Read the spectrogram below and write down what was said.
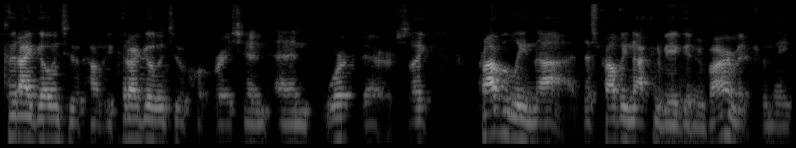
could I go into a company? Could I go into a corporation and work there? It's like, probably not. That's probably not going to be a good environment for me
